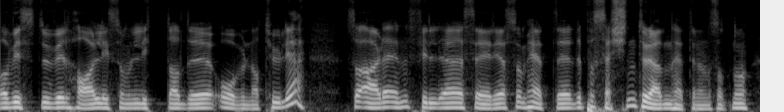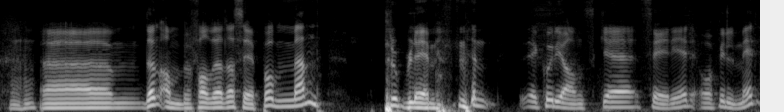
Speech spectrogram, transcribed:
og hvis du vil ha liksom litt av det overnaturlige, så er det en eh, serie som heter The Possession, tror jeg den heter, eller noe sånt noe. Eh, den anbefaler jeg deg å se på, men problemet med koreanske serier og filmer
